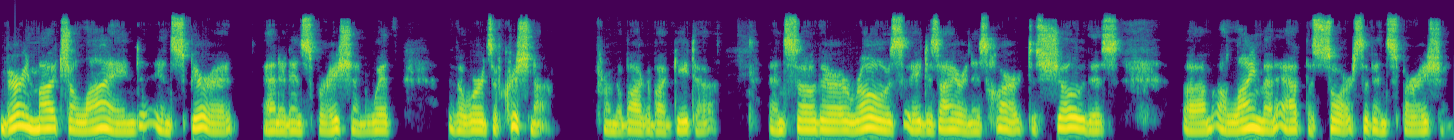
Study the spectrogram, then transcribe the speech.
very much aligned in spirit and in inspiration with the words of Krishna from the Bhagavad Gita. And so there arose a desire in his heart to show this um, alignment at the source of inspiration.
